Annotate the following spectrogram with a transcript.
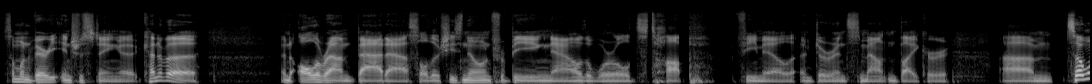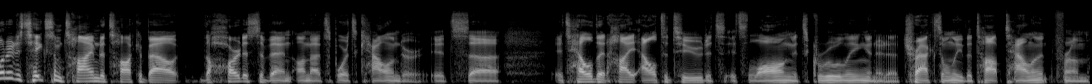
someone very interesting, uh, kind of a an all around badass. Although she's known for being now the world's top female endurance mountain biker. Um, so I wanted to take some time to talk about the hardest event on that sports calendar. It's uh, it's held at high altitude. It's it's long. It's grueling, and it attracts only the top talent from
